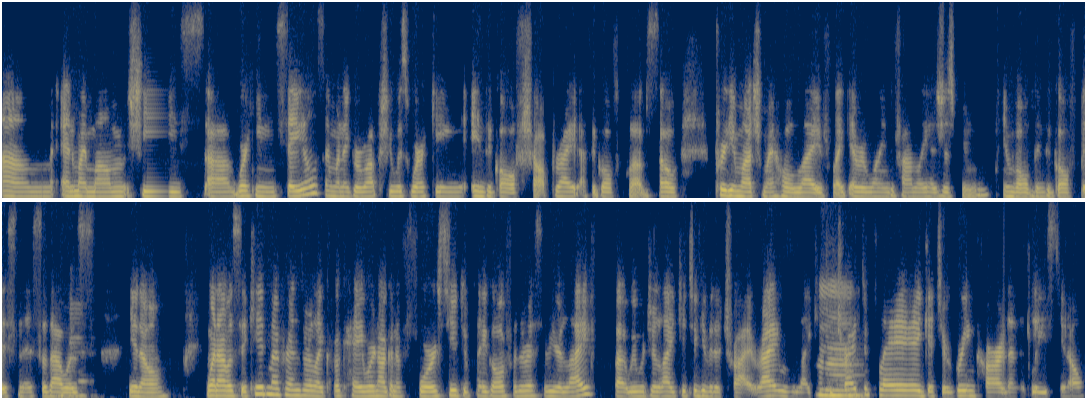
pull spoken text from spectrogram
um, and my mom, she's uh, working in sales. And when I grew up, she was working in the golf shop, right, at the golf club. So pretty much my whole life, like everyone in the family has just been involved in the golf business. So that was, you know, when I was a kid, my friends were like, okay, we're not going to force you to play golf for the rest of your life, but we would like you to give it a try, right? We would like you mm-hmm. to try mm. to play, get your green card, and at least, you know,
